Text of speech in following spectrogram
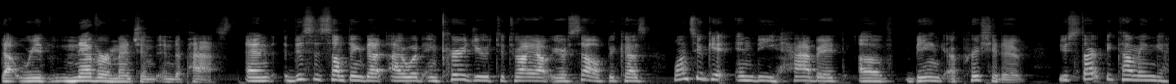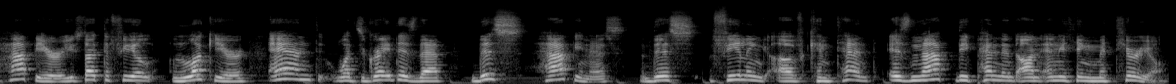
that we've never mentioned in the past. And this is something that I would encourage you to try out yourself because once you get in the habit of being appreciative, you start becoming happier, you start to feel luckier. And what's great is that this happiness, this feeling of content, is not dependent on anything material.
